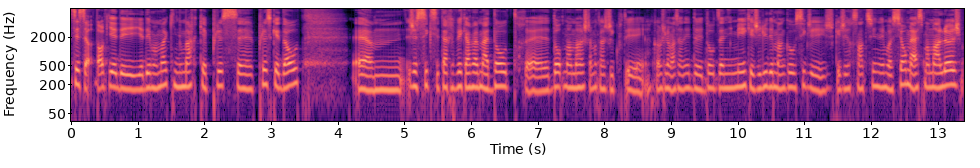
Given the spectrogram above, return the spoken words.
c'est ça. Donc il y, a des, il y a des moments qui nous marquent plus, euh, plus que d'autres. Euh, je sais que c'est arrivé quand même à d'autres d'autres moments, justement, quand écouté, comme je l'ai mentionné, d'autres animés, que j'ai lu des mangas aussi, que j'ai ressenti une émotion. Mais à ce moment-là, je,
